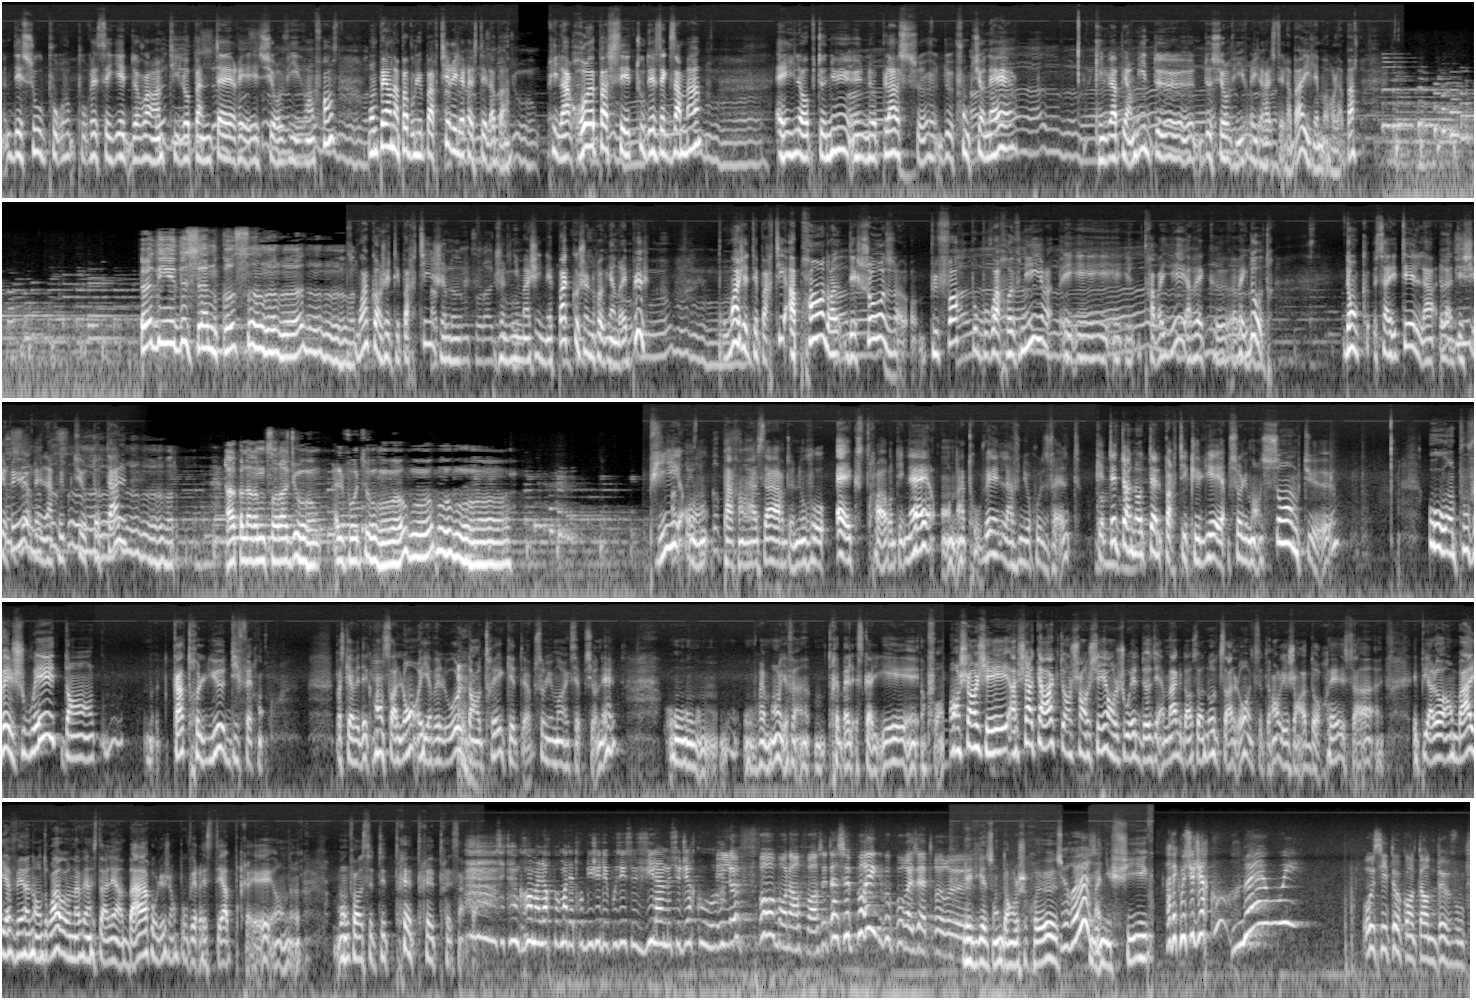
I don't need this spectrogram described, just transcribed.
des sous pour, pour essayer d'avoir un petit lopin de terre et survivre en France. Mon père n'a pas voulu partir, il est resté là-bas. Il a repassé tous des examens et il a obtenu une place de fonctionnaire qui lui a permis de, survivre. Il est resté là-bas, il est mort là-bas. Moi, quand j'étais partie, je, n'imaginais pas que je ne reviendrais plus. Moi, j'étais partie apprendre des choses plus fortes pour pouvoir revenir et travailler avec, euh, avec d'autres. Donc, ça a été la, déchirure et la rupture totale. Puis, par un hasard de nouveau extraordinaire, on a trouvé l'avenue Roosevelt, qui était un hôtel particulier absolument somptueux, où on pouvait jouer dans quatre lieux différents. Parce qu'il y avait des grands salons et il y avait le hall d'entrée qui était absolument exceptionnel, où, vraiment il y avait un très bel escalier. Enfin, on changeait, à chaque acte, on changeait, on jouait le deuxième acte dans un autre salon, etc. Les gens adoraient ça. Et puis alors en bas, il y avait un endroit où on avait installé un bar où les gens pouvaient rester après. Euh, bon, enfin, c'était très, très, très sympa. Ah, C'est un grand malheur pour moi d'être obligée d'épouser ce vilain monsieur Jercourt. Il le faut, mon enfant. C'est à ce prix que vous pourrez être heureux. Les liaisons dangereuses, Heureuse magnifiques. Avec monsieur Jercourt Mais oui. Aussitôt contente de vous.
